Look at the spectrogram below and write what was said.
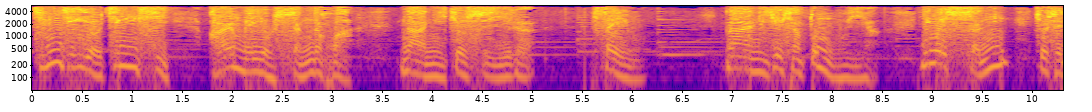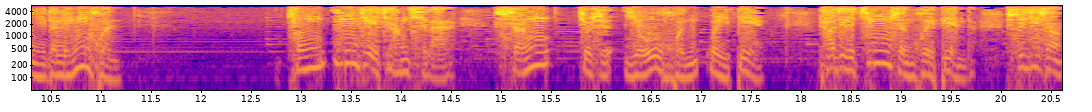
仅仅有精气而没有神的话，那你就是一个废物，那你就像动物一样，因为神就是你的灵魂。从阴界讲起来，神就是游魂未变，他这个精神会变的。实际上，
